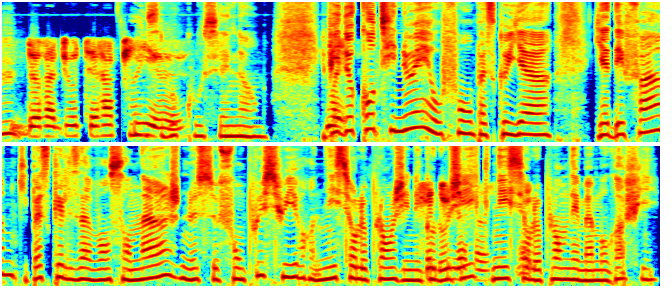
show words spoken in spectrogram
Mm. de radiothérapie. Oui, c'est euh, beaucoup, c'est énorme. Et puis ouais. de continuer au fond, parce qu'il y a, il y a des femmes qui, parce qu'elles avancent en âge, ne se font plus suivre ni sur le plan gynécologique, ni sur ouais. le plan des mammographies.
